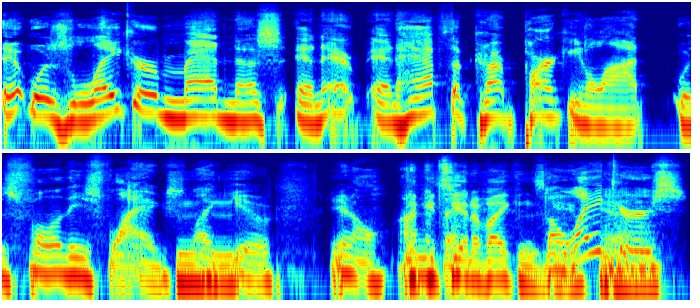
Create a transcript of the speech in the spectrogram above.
it was Laker madness, and and half the car parking lot was full of these flags, like you, you know, Mm-hmm. On the you'd see thing. in a Vikings The game. Lakers,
